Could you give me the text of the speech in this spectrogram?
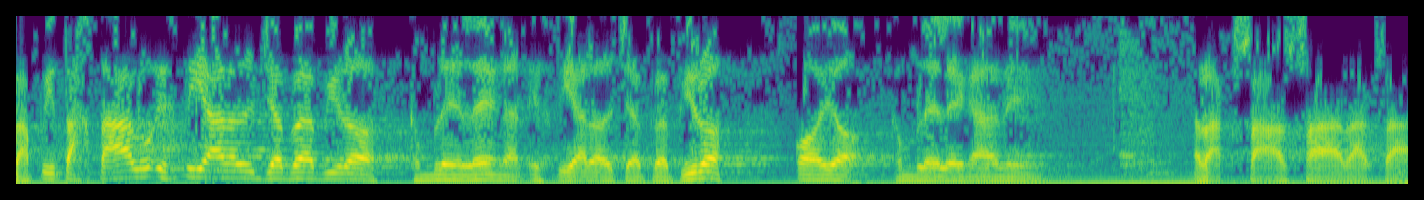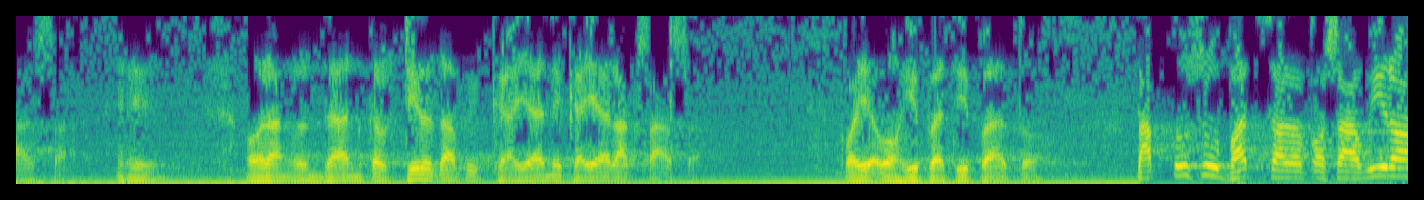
tapi tahtalu ikhtiar al jababira gemblelengan ikhtiar al jababira kaya gemblelengane raksasa raksasa. Orang rendahan kerdil tapi gayane gaya raksasa. Kaya wong hebat-hebat Taptusu batsal kosawira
